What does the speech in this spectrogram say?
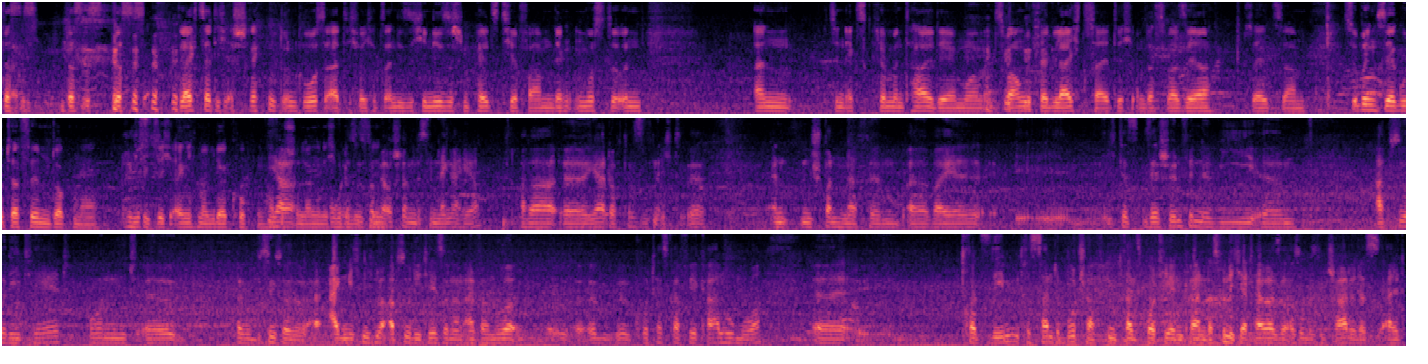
Das ist, das, ist, das ist gleichzeitig erschreckend und großartig, weil ich jetzt an diese chinesischen Pelztierfarmen denken musste und an den Exkrementaldämon. Und zwar ungefähr gleichzeitig und das war sehr seltsam. Ist übrigens ein sehr guter Film, Dogma. Richtig. Müsste ich eigentlich mal wieder gucken. Habe ja. ich schon lange nicht oh, mehr das gesehen. ist mir auch schon ein bisschen länger her. Aber äh, ja, doch, das ist ein echt äh, ein, ein, spannender Film, äh, weil ich das sehr schön finde, wie ähm, Absurdität und äh, beziehungsweise eigentlich nicht nur Absurdität, sondern einfach nur äh, äh, grotesker Fäkalhumor äh, trotzdem interessante Botschaften transportieren kann. Das finde ich ja teilweise auch so ein bisschen schade, dass halt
